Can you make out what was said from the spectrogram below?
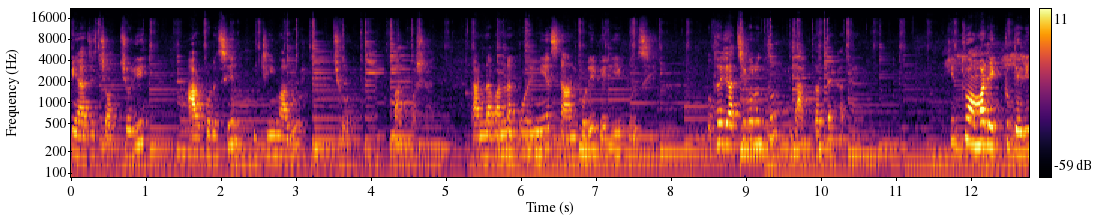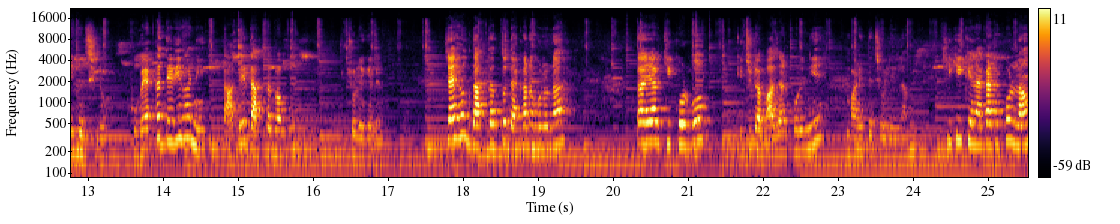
পেঁয়াজের চচ্চড়ি, আর করেছে ডিম আলুর ঝোল বা কষা রান্না বান্না করে নিয়ে স্নান করে বেরিয়ে পড়েছি। কোথায় যাচ্ছি বলুন তো? ডাক্তার দেখাতে। কিন্তু আমার একটু দেরি হয়েছিল। খুব একটা দেরি হয়নি, তাতে ডাক্তারবাবু চলে গেলেন। যাই হোক, ডাক্তার তো দেখানো হলো না। তাই আর কি করব? কিছুটা বাজার করে নিয়ে বাড়িতে চলে এলাম। কী কী কেনাকাটা করলাম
